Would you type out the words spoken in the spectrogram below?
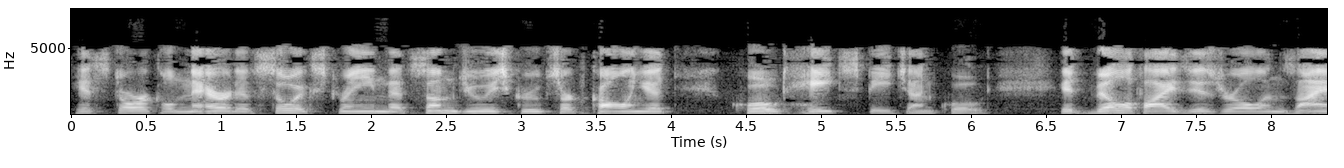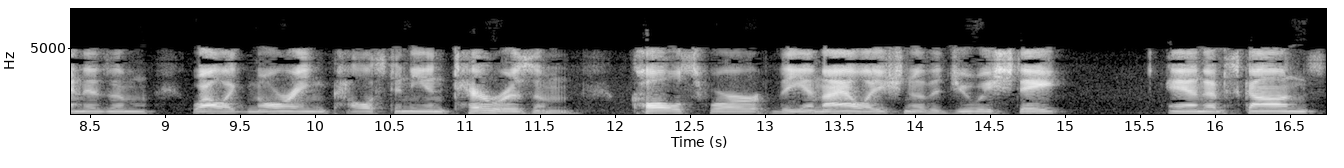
historical narrative so extreme that some Jewish groups are calling it, quote, hate speech, unquote. It vilifies Israel and Zionism while ignoring Palestinian terrorism, calls for the annihilation of the Jewish state, and absconds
